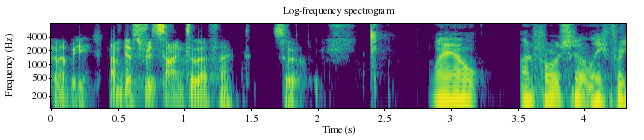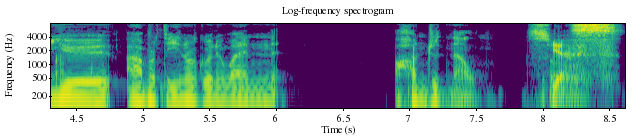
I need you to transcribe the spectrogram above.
going to be. I'm just resigned to that fact. So, well, unfortunately for you, Aberdeen are going to win hundred 0 so, yes,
